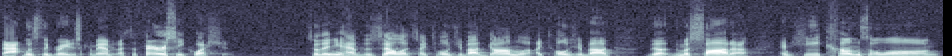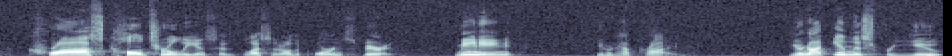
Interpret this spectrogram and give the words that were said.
that was the greatest commandment. That's the Pharisee question. So then you have the zealots. I told you about Gamla. I told you about the, the Masada. And he comes along cross culturally and says, Blessed are the poor in spirit. Meaning, you don't have pride. You're not in this for you.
